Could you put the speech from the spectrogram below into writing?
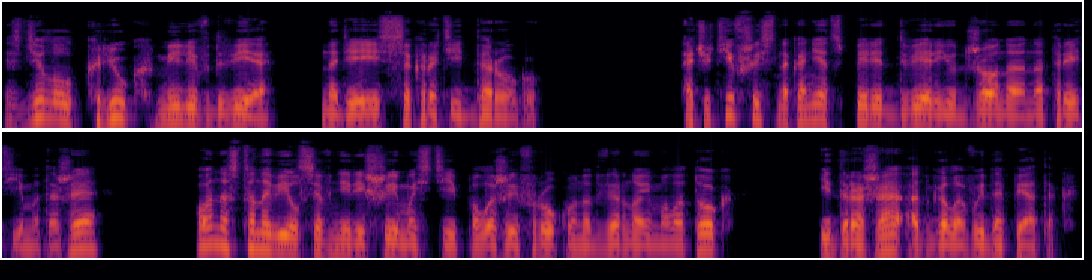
сделал крюк мили в две, надеясь сократить дорогу. Очутившись, наконец, перед дверью Джона на третьем этаже, он остановился в нерешимости, положив руку на дверной молоток и дрожа от головы до пяток.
